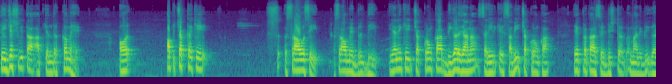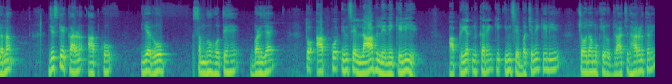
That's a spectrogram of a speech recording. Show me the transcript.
तेजस्विता आपके अंदर कम है। और अपचक्र के स्राव से, स्राव में वृद्धि, यानी कि चक्रों का बिगड़ जाना, शरीर के सभी चक्रों का एक प्रकार से डिस्टर्ब माने बिगड़ना, जिसके कारण आपको यह रोग संभव होते हैं, बढ़ जाए। तो आपको इनसे लाभ लेने के लिए आप प्रयत्न करें कि इनसे बचने के लिए चौदह मुखी रुद्राक्ष धारण करें।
